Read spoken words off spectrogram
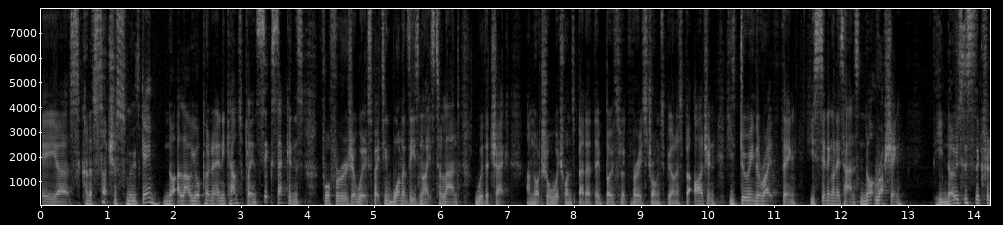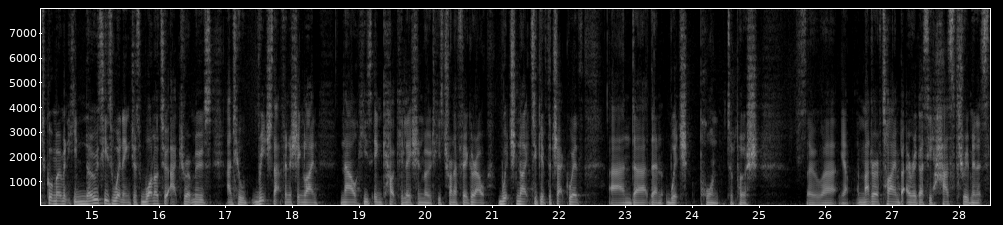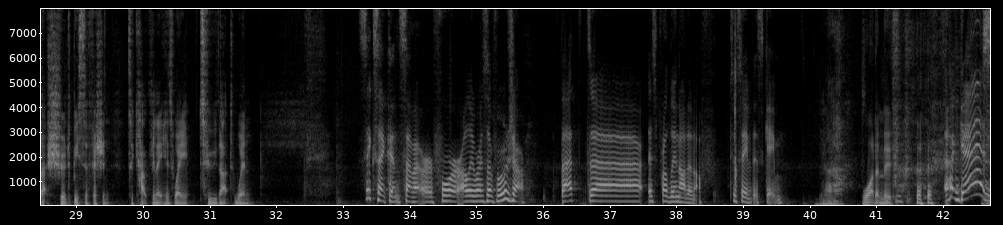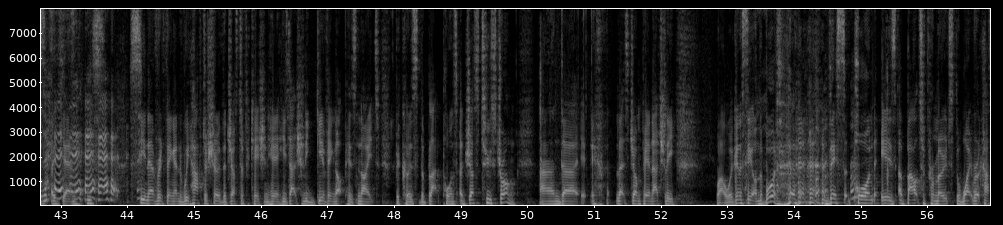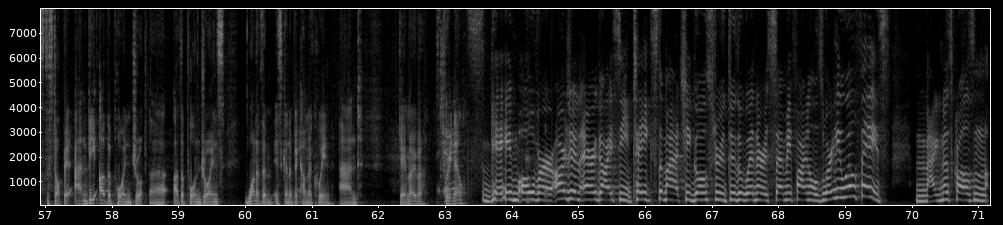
a uh, kind of such a smooth game, not allow your opponent any counterplay. In six seconds for Firouzja, we're expecting one of these knights to land with a check. I'm not sure which one's better. They both look very strong, to be honest. But Arjun, he's doing the right thing. He's sitting on his hands, not rushing. He knows this is the critical moment. He knows he's winning. Just one or two accurate moves, and he'll reach that finishing line. Now he's in calculation mode. He's trying to figure out which knight to give the check with, and uh, then which pawn to push. So, uh, yeah, a matter of time, but Erigaisi has three minutes. That should be sufficient to calculate his way to that win. Six seconds, however, for Alireza Firouzja. That uh, is probably not enough to save this game. Uh, what a move. Again! Again. He's seen everything, and we have to show the justification here. He's actually giving up his knight because the black pawns are just too strong. And uh, let's jump in. Actually, well, we're going to see it on the board. this pawn is about to promote. The white rook has to stop it, and the other pawn, uh, other pawn joins. One of them is going to become a queen, and game over. 3 0. Game over. Arjun Erigaisi takes the match. He goes through to the winners' semi-finals, where he will face Magnus Carlsen.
